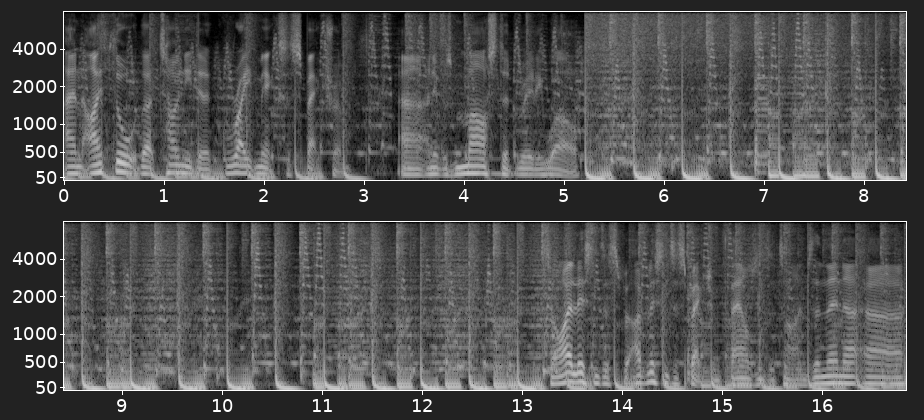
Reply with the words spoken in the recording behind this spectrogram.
And I thought that Tony did a great mix of Spectrum, uh, and it was mastered really well. So I listened to I've listened to Spectrum thousands of times, and then uh, uh,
